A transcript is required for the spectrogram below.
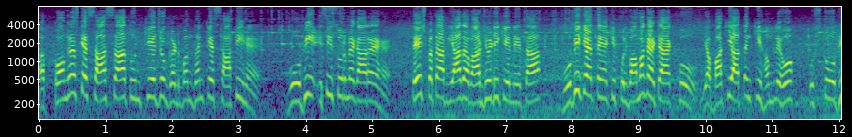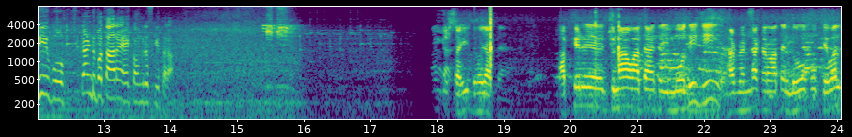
अब कांग्रेस के साथ साथ उनके जो गठबंधन के साथी हैं वो भी इसी सुर में गा रहे हैं। तेज प्रताप यादव आरजेडी के नेता वो भी कहते हैं कि पुलवामा का अटैक हो या बाकी आतंकी हमले हो उसको भी वो स्टंट बता रहे हैं कांग्रेस की तरह। जो शहीद हो जाते हैं। अब फिर चुनाव आता है तो मोदी जी हड़बंडा करवाते हैं लोगों को, केवल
